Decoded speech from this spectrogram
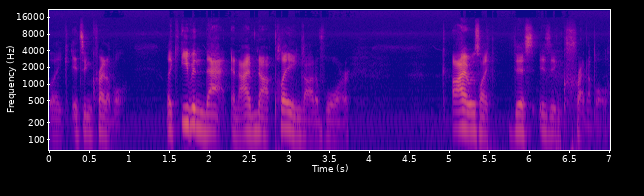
like it's incredible. Like even that, and I'm not playing God of War. I was like, this is incredible.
